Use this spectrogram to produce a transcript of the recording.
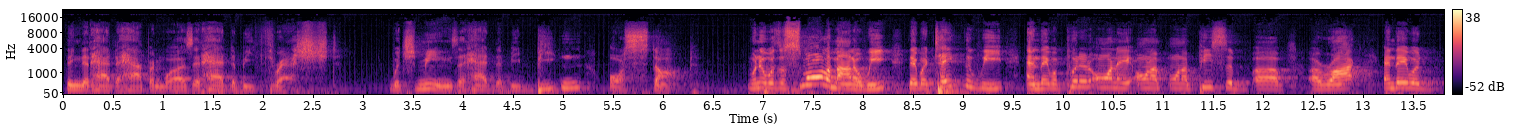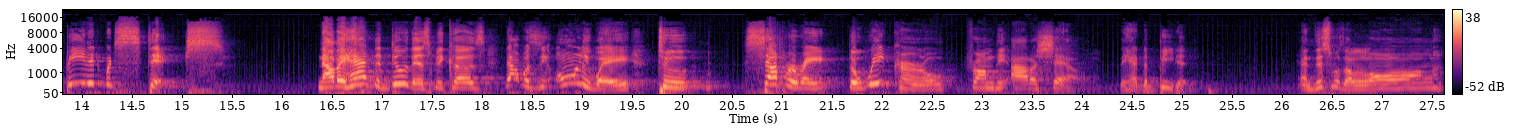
thing that had to happen was it had to be threshed, which means it had to be beaten or stomped. When it was a small amount of wheat, they would take the wheat and they would put it on a, on a, on a piece of uh, a rock and they would beat it with sticks. Now, they had to do this because that was the only way to separate the wheat kernel from the outer shell. They had to beat it. And this was a long,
